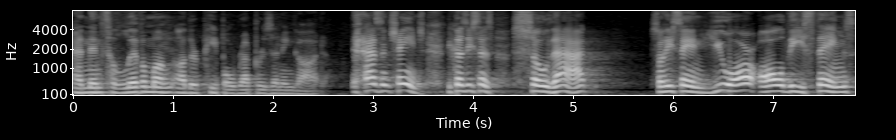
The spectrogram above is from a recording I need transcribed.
and then to live among other people representing God. It hasn't changed because he says, so that so he's saying, You are all these things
